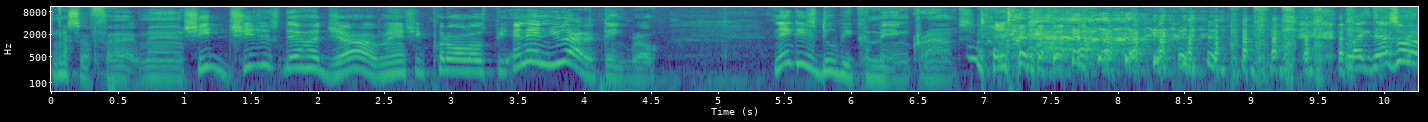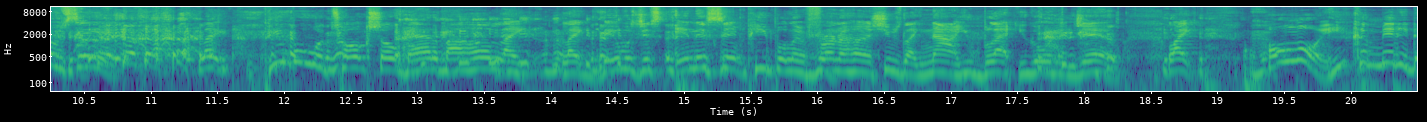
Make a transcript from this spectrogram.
That's a fact, man. She she just did her job, man. She put all those people, and then you got to think, bro. Niggas do be committing crimes. Like that's what I'm saying. like people would talk so bad about her, like like they was just innocent people in front of her, and she was like, "Nah, you black, you going to jail." Like, oh on, he committed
